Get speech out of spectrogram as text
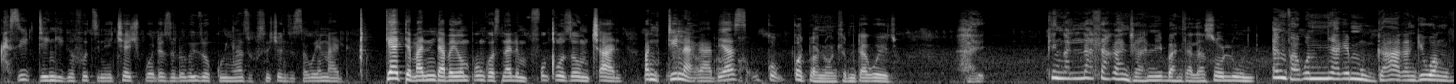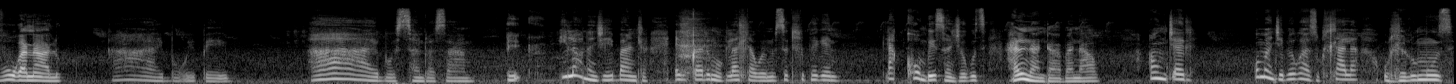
Asidingi ke futhi ne church board ezolobe izogunyaza ukusetshenziswa kwemali. Gede mani indaba yompungo sinale mfuxuzo omtshali. Bangidina kabi yazi. Ko- kodwa nondla mntakwethu hayi ngingalahla kanjani ibandla lasolundi emva kweminyaka emingaka ngiwa ngivuka nalo Hayi boy babe. Hayi bo sithandwa sami. Eh, Ilona nje ibandla eliqale ngokulahla wena usekuhluphekeni. Lakukhombisa nje ukuthi alinandaba nawe. Awungitshele. Uma nje bekwazi ukuhlala udlela umuzi,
